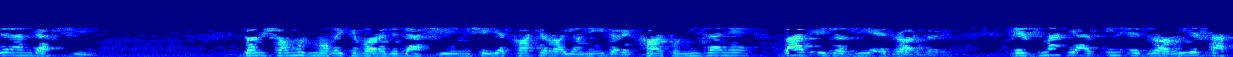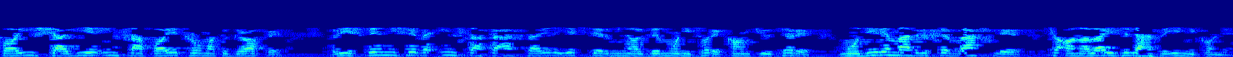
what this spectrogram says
برن دستشویی. دانش آموز موقعی که وارد دستشویی میشه یک کارت رایانه ای داره. کارت رو می‌زنه بعد اجازه ادرار داره. قسمتی از این ادرار روی صفایی شبیه این صفای کروماتوگرافه ریخته میشه و این صفحه از طریق یک ترمینال به مونیتور کامپیوتر مدیر مدرسه وصله که آنالایز لحظه ای می‌کنه.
